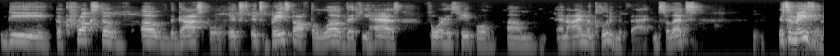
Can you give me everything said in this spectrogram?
the the crux of of the gospel. It's it's based off the love that he has for his people. Um, and I'm included with that. And so that's it's amazing.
